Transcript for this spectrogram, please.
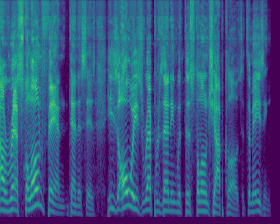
A Stallone fan, Dennis is. He's always representing with the Stallone shop clothes. It's amazing.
